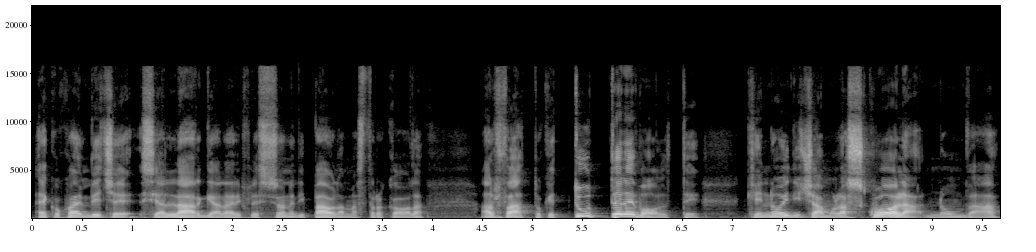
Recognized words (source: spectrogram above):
Ecco, qua invece si allarga la riflessione di Paola Mastrocola al fatto che tutte le volte che noi diciamo la scuola non va,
